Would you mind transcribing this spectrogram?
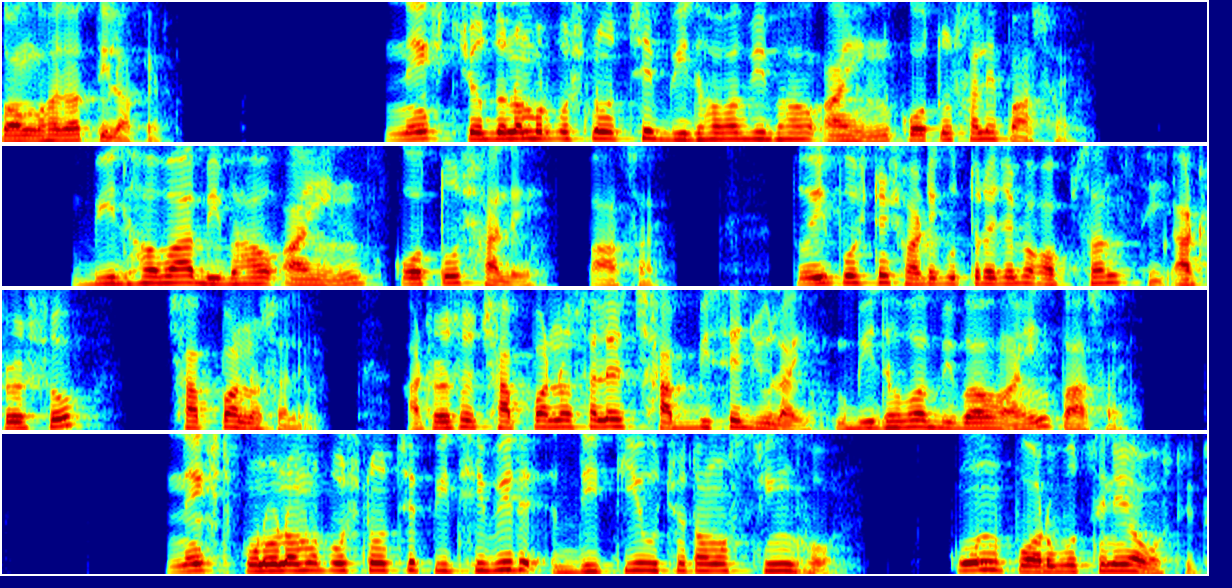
গঙ্গাধর তিলকের। নেক্সট চোদ্দ নম্বর প্রশ্ন হচ্ছে, বিধবা বিবাহ আইন কত সালে পাস হয়? বিধবা বিবাহ আইন কত সালে পাস হয়? তো এই প্রশ্নের সঠিক উত্তর হয়ে যাবে অপশান সি আঠেরোশো ছাপ্পান্ন সালে। আঠেরোশো ছাপ্পান্ন সালের ছাব্বিশে জুলাই, বিধবা বিবাহ আইন পাস হয়। নেক্সট পনেরো নম্বর প্রশ্ন হচ্ছে, পৃথিবীর দ্বিতীয় উচ্চতম শৃঙ্গ কোন পর্বতশ্রেণীর অবস্থিত?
